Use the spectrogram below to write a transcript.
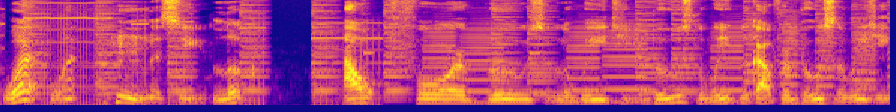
What? What? Hmm, let's see. Look out for Boos Luigi. Boos Luigi? Look out for Boos Luigi.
